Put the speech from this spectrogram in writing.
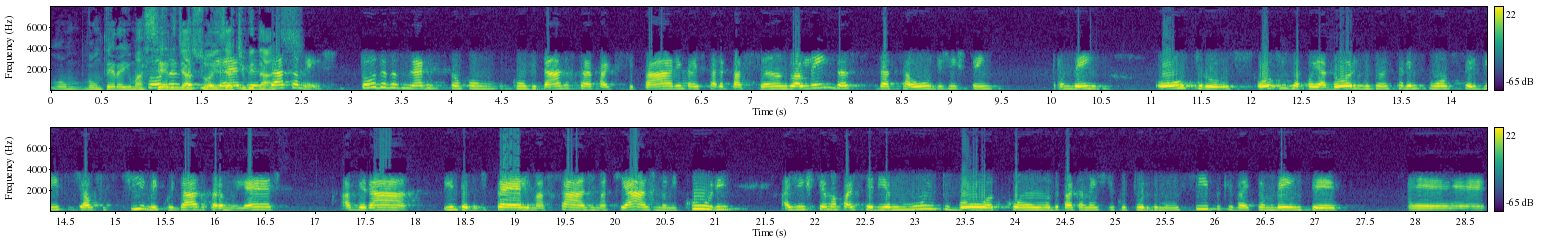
vão, vão ter aí uma Todas série de ações mulheres, e atividades. Exatamente. Todas as mulheres estão convidadas para participarem, para estarem passando. Além das, da saúde, a gente tem também outros, outros apoiadores, então estaremos com outros serviços de autoestima e cuidado para a mulher. Haverá limpeza de pele, massagem, maquiagem, manicure. A gente tem uma parceria muito boa com o Departamento de Cultura do município, que vai também ter é,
